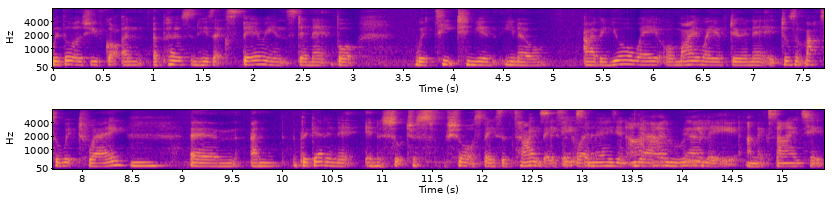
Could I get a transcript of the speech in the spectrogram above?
with us you've got an, a person who's experienced in it but we're teaching you you know either your way or my way of doing it it doesn't matter which way Mm. um, and they're getting it in a, such a short space of time It's, basically it's amazing. I, Yeah, I yeah. really am excited,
